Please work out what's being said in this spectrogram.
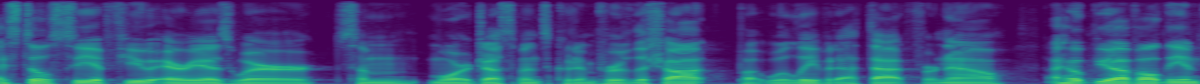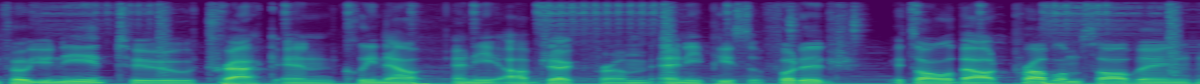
I still see a few areas where some more adjustments could improve the shot, but we'll leave it at that for now. I hope you have all the info you need to track and clean out any object from any piece of footage. It's all about problem solving,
